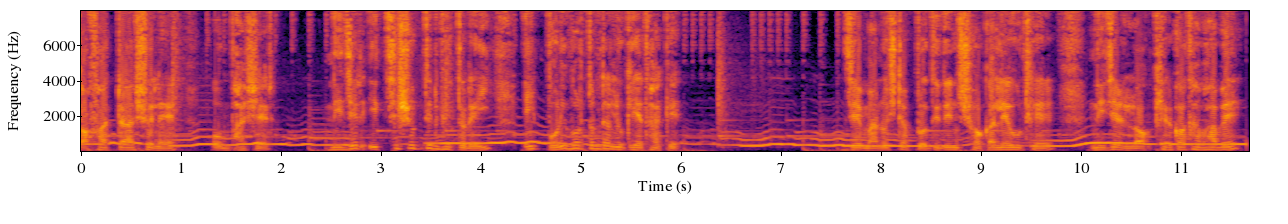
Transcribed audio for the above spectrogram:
তফাৎটা আসলে অভ্যাসের। নিজের ইচ্ছে শক্তির ভিতরেই এই পরিবর্তনটা লুকিয়ে থাকে। যে মানুষটা প্রতিদিন সকালে উঠে নিজের লক্ষ্যের কথা ভাবে,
